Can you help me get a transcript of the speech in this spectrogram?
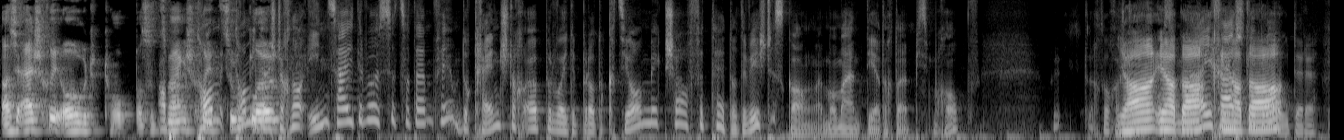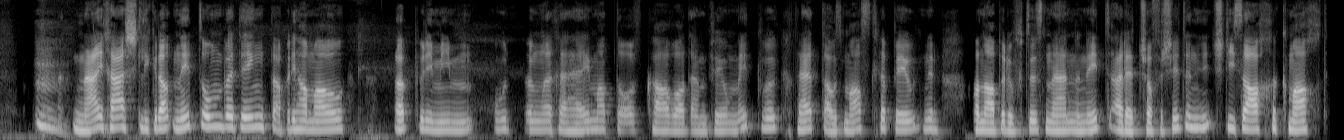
Also er ist ein bisschen over the top. Also Aber Tom, Tommy, du hast doch noch Insiderwissen zu diesem Film. Du kennst doch jemanden, der in der Produktion mitgearbeitet hat. Oder wie ist das gegangen? Moment, ich habe doch da etwas im Kopf. ja, ich habe da... Ich habe da Nein, Kästchen gerade nicht unbedingt, aber ich habe mal jemanden in meinem ursprünglichen Heimatdorf gehabt, der an diesem Film mitgewirkt hat, als Maskenbildner, kann aber auf das nennen nicht. Er hat schon verschiedenste Sachen gemacht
